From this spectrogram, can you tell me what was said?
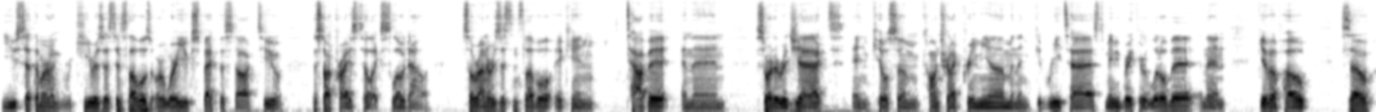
you set them around key resistance levels or where you expect the stock to, the stock price to like slow down. So around a resistance level, it can tap it and then sort of reject and kill some contract premium and then get retest, maybe break through a little bit and then give up hope. So,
